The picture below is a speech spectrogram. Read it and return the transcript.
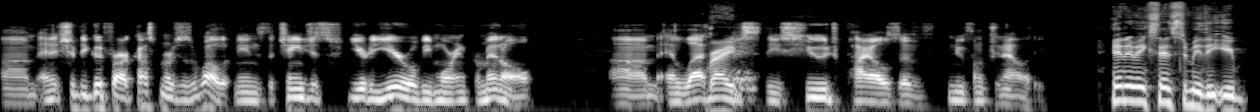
um, and it should be good for our customers as well. It means the changes year to year will be more incremental um, and less Right. these huge piles of new functionality. And it makes sense to me that you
